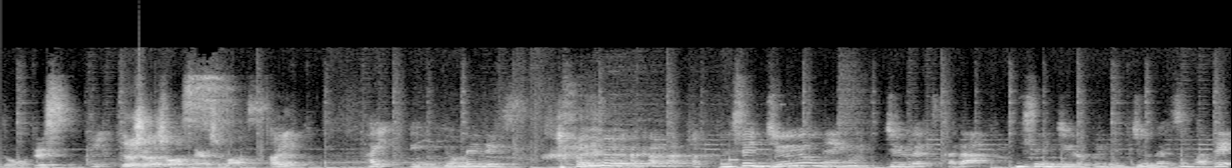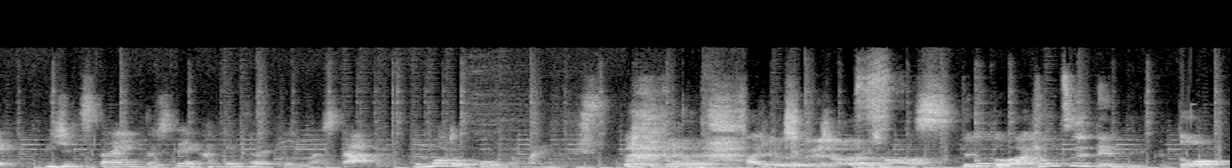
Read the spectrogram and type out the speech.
藤です。はい、よろしくお願いします。お願いします。はい。はい、えー、嫁です。2014年10月から2016年10月まで美術隊員として派遣されていました。えー元河野マリナです。はい、よろしくお願いしお願いします。ますってことは、共通点でいくと、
